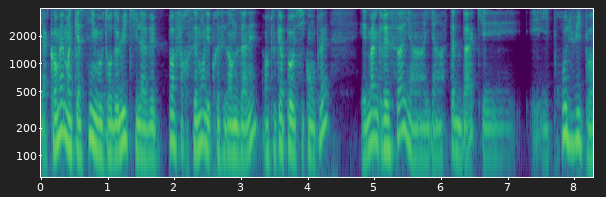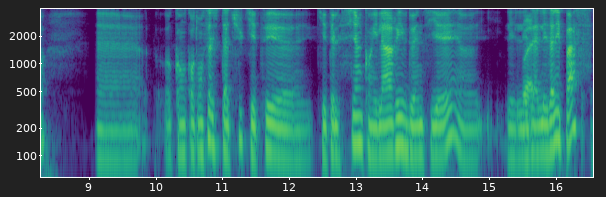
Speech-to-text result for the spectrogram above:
y a, quand même un casting autour de lui qu'il n'avait pas forcément les précédentes années, en tout cas pas aussi complet. Et malgré ça, il y, a un, y a un step back et, et il produit pas. Euh, quand, quand on sait le statut qui était euh, qui était le sien quand il arrive de NCAA, euh, les, les, ouais. les, années passent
